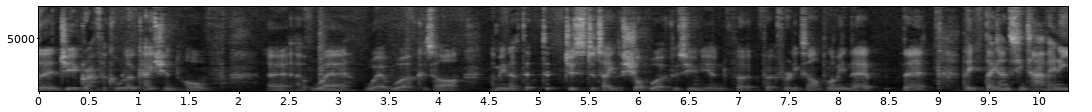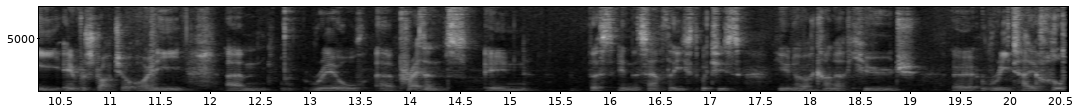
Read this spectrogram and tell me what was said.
the geographical location of uh, where where workers are. I mean, th- th- just to take the shop workers union for, for, for an example. I mean, they're they they don't seem to have any infrastructure or any um, real uh, presence in this in the southeast, which is you know a kind of huge uh, retail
